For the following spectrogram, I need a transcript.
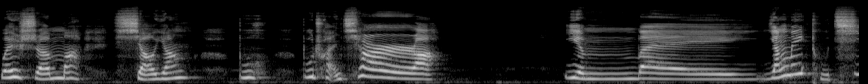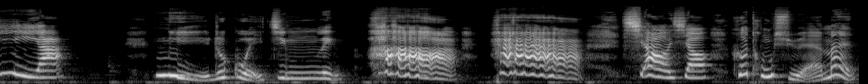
为什么小羊不不喘气儿啊？”“因为扬眉吐气呀！”“你这鬼精灵！”哈哈哈哈哈哈！笑笑和同学们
